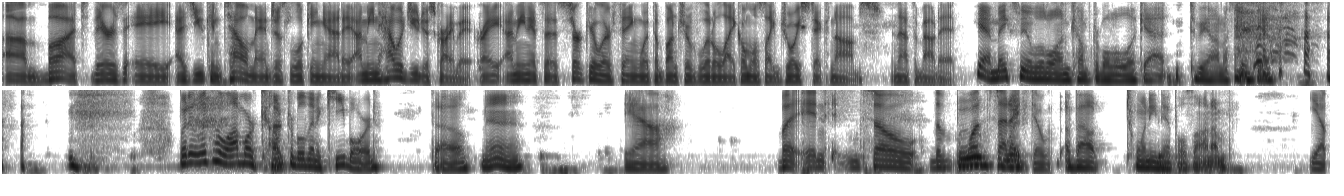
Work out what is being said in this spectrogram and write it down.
um but there's a as you can tell man just looking at it i mean how would you describe it right i mean it's a circular thing with a bunch of little like almost like joystick knobs and that's about it Yeah, it makes me a little uncomfortable to look at, to be honest with you. but it looks a lot more comfortable than a keyboard. So, yeah. yeah but in so the Boobs ones that i don't about 20 nipples on them. Yep.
